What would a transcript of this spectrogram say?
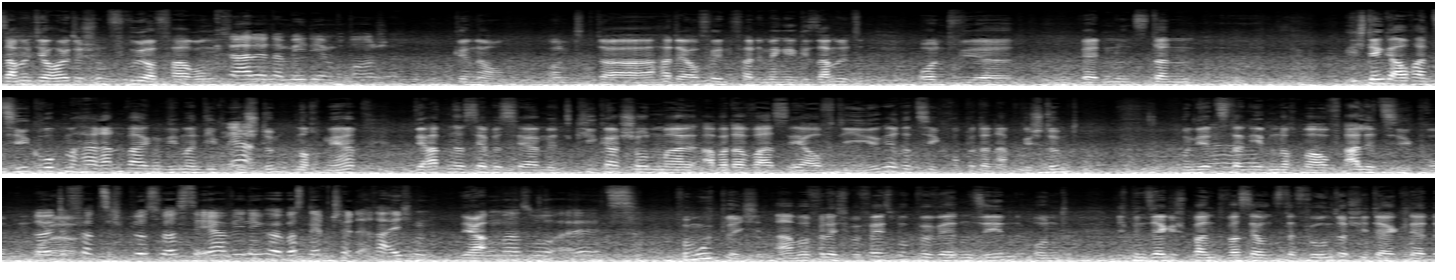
sammelt ja heute schon früh Erfahrungen. Gerade in der Medienbranche. Genau. Und da hat er auf jeden Fall eine Menge gesammelt. Und wir werden uns dann, ich denke, auch an Zielgruppen heranwagen, wie man die Ja. bestimmt noch mehr. Wir hatten das ja bisher mit Kika schon mal, aber da war es eher auf die jüngere Zielgruppe dann abgestimmt. Und jetzt Ja. dann eben nochmal auf alle Zielgruppen. Leute Oder- 40 plus wirst du eher weniger über Snapchat erreichen. Ja. Nur mal so als. Vermutlich, aber vielleicht über Facebook, wir werden sehen. Und ich bin sehr gespannt, was er uns da für Unterschiede erklärt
